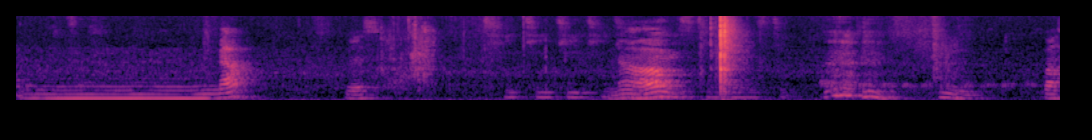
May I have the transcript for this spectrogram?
Mm, no. this. T T T T. No. T, T, T, T. Hmm. But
